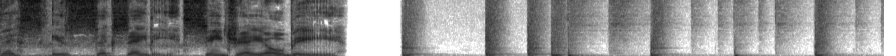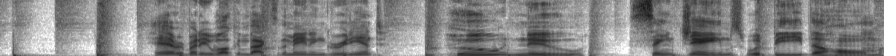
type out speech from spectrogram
This is 680 CJOB. Hey, everybody, welcome back to the main ingredient. Who knew St. James would be the home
